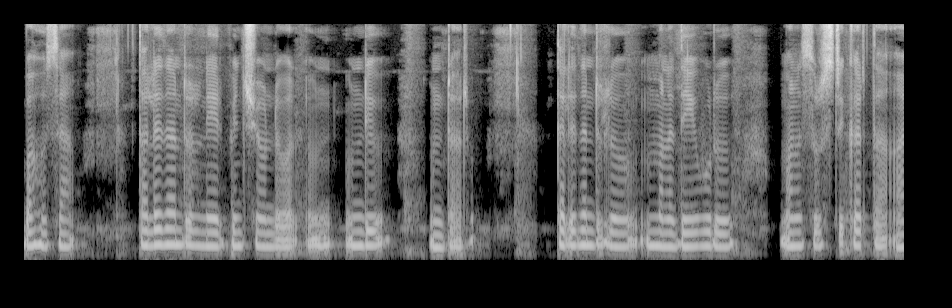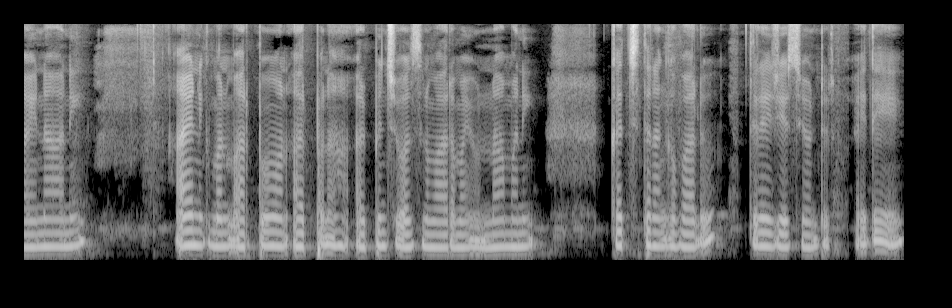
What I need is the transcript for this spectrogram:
బహుశా తల్లిదండ్రులు నేర్పించి ఉండవ ఉండి ఉంటారు. తల్లిదండ్రులు మన దేవుడు మన సృష్టికర్త ఆయన అని ఆయనకి మనం అర్ప అర్పణ అర్పించవలసిన వారమై ఉన్నామని ఖచ్చితంగా వాళ్ళు తెలియజేసి ఉంటారు. అయితే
